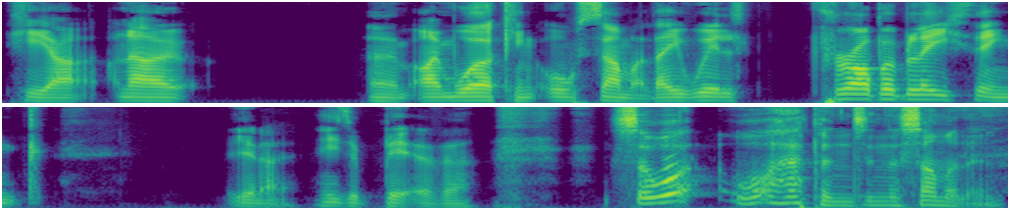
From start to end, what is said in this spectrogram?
here, no, um, I'm working all summer, they will probably think, you know, he's a bit of a So what what happens in the summer then?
